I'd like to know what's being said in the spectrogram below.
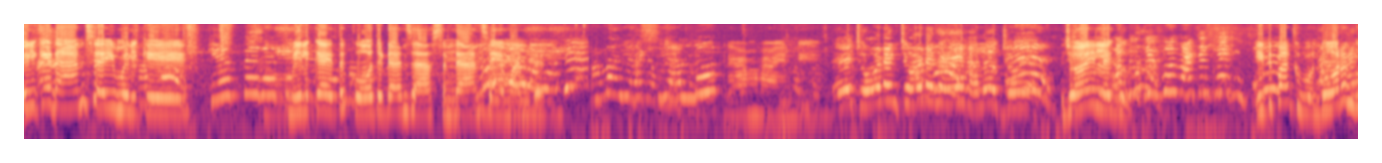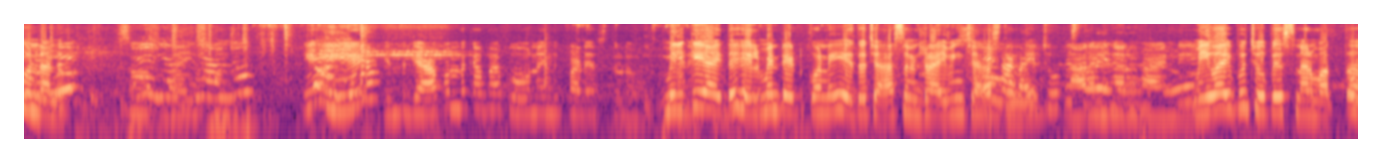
మిల్కీ డాన్స్ చెయ్యి మిల్కీ. మిల్కీ అయితే కోతి డాన్స్ వేస్తుంది డాన్స్ చేయమంటే. చూడండి చూడండి. ఏ, హలో జో. జోయ్ లెగు. ఇటు పక్క దూరంగా ఉండాలి? ఇంత గ్యాప్ ఉంది కదా ఫోన్ ఎందుకు పడేస్తాడు? మిల్కీ అయితే హెల్మెట్ పెట్టుకొని ఏదో చేస్తుంది డ్రైవింగ్ చేస్తుంది. నారాయణ గారు హాయ్ అండి మీ వైపు చూపిస్తున్నారు మొత్తం.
